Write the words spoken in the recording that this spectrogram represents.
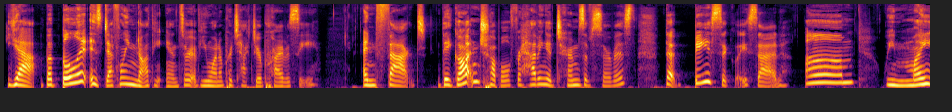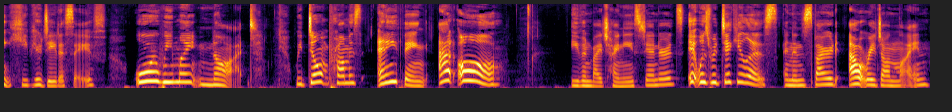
Yeah, but Bullet is definitely not the answer if you want to protect your privacy. In fact, they got in trouble for having a terms of service that basically said, um, we might keep your data safe, or we might not. We don't promise anything at all. Even by Chinese standards, it was ridiculous and inspired outrage online.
